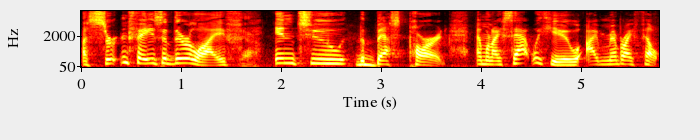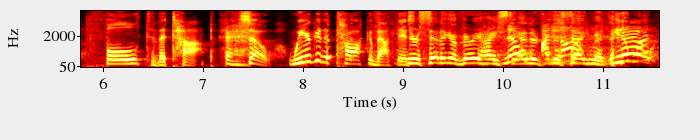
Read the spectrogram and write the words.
a certain phase of their life into the best part. And when I sat with you, I remember I felt full to the top. So we're going to talk about this. You're setting a very high No, standard for I'm this not. segment. You know what?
